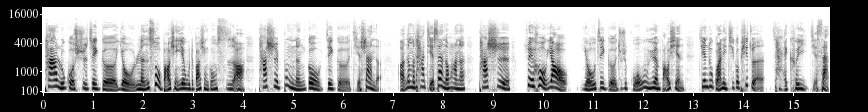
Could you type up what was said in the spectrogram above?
它如果是这个有人寿保险业务的保险公司啊，它是不能够这个解散的啊。那么它解散的话呢，它是最后要由这个就是国务院保险监督管理机构批准才可以解散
